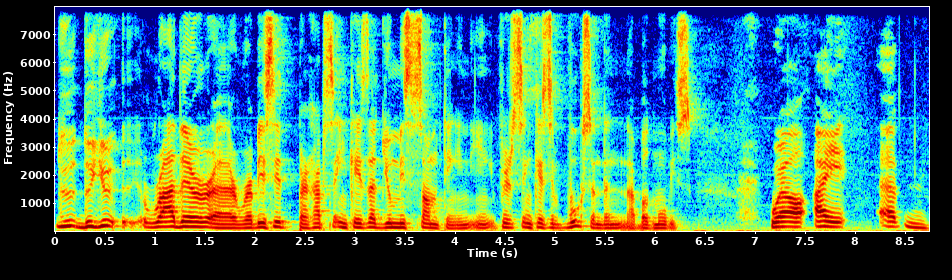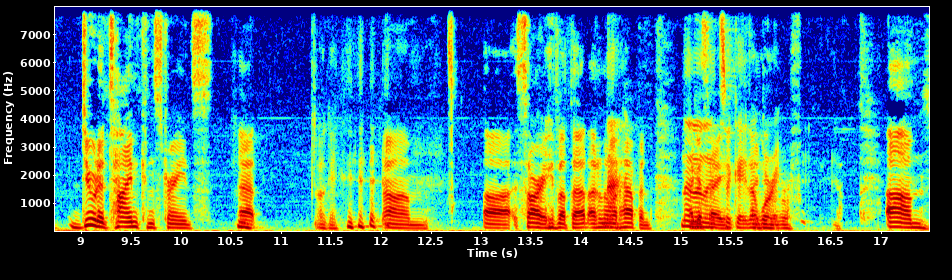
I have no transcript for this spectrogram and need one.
do, do you rather uh, revisit perhaps in case that you miss something in, in, first in case of books and then about movies well i uh, due to time constraints Hmm. at Okay. um uh sorry about that i don't know Nah. what happened No, I no, no, it's I- okay, don't didn't worry. ref- yeah. um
